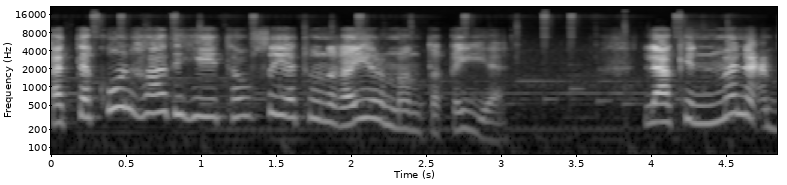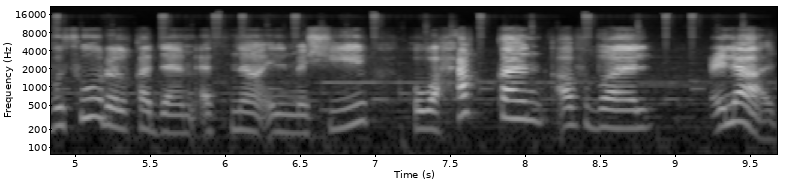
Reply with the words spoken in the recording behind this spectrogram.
قد تكون هذه توصية غير منطقية لكن منع بثور القدم أثناء المشي هو حقا أفضل علاج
